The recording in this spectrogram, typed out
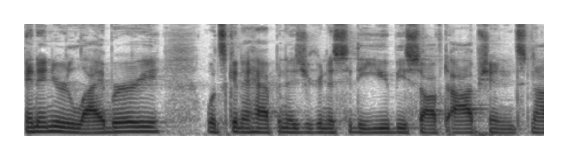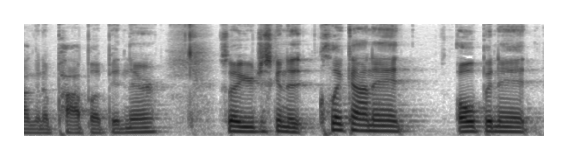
and in your library what's going to happen is you're going to see the ubisoft option. It's not going to pop up in there. So you're just going to click on it open it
